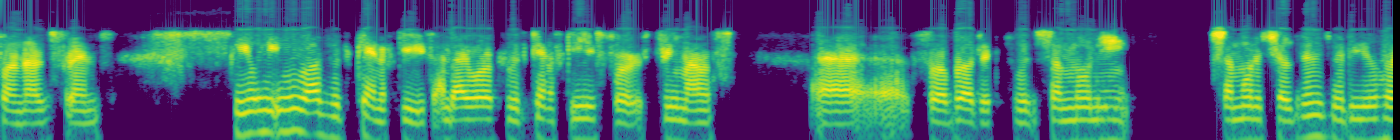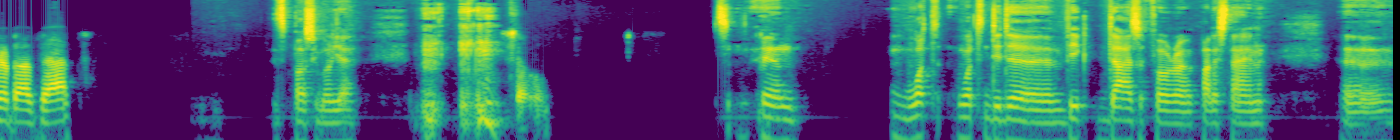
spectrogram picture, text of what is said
foreigners friends. He, he he was with Ken of Keys, and I worked with Ken of Keys for three months uh, for a project with some Mooney, some Samuni Children's. Maybe you heard about that. it's possible, yeah. So And what what did uh, Vic does for uh, Palestine? Uh,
